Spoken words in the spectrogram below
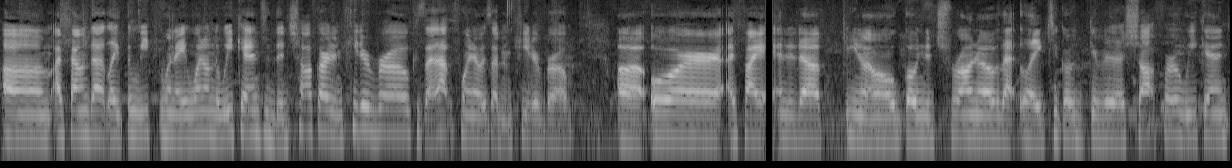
um, I found that like the week when I went on the weekends and did chalk art in Peterborough, because at that point I was out in Peterborough. Uh, or if I ended up, you know, going to Toronto, that like to go give it a shot for a weekend,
